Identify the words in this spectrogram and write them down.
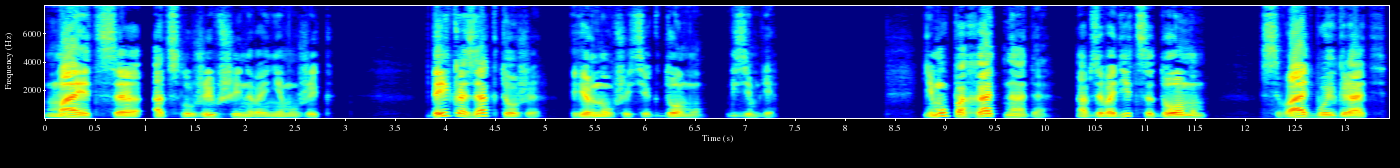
мается отслуживший на войне мужик? Да и казак тоже, вернувшийся к дому, к земле. Ему пахать надо, обзаводиться домом, свадьбу играть,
